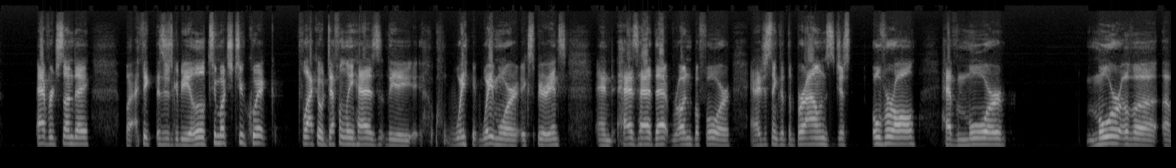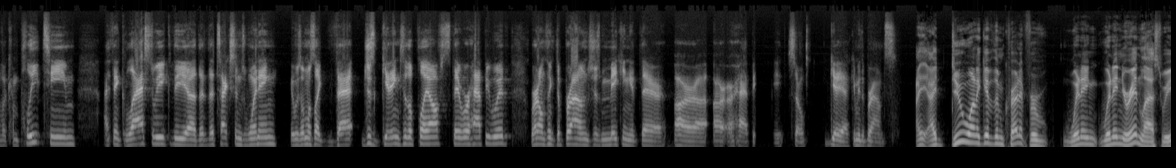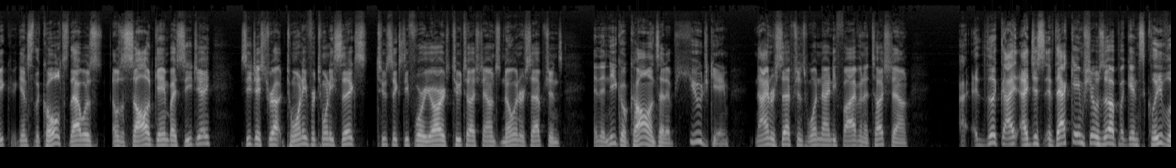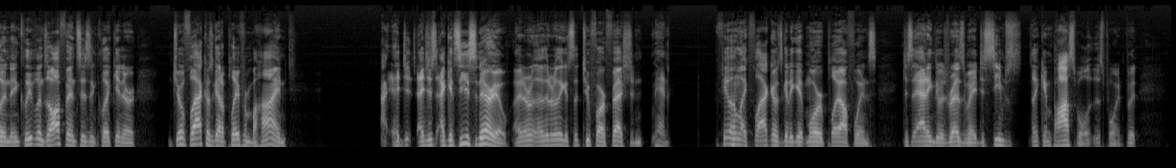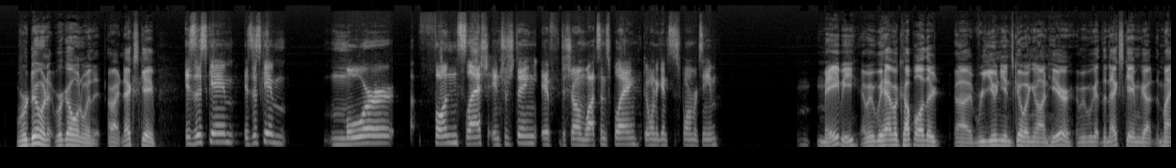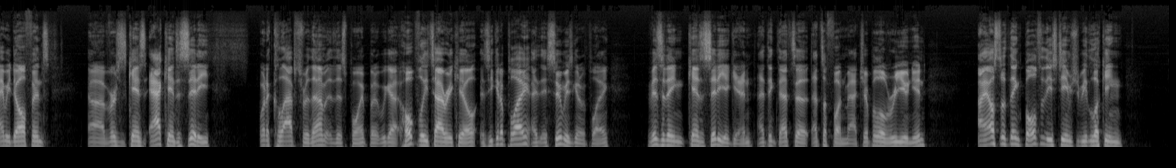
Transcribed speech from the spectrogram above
average Sunday. But I think this is going to be a little too much too quick. Flacco definitely has the way way more experience and has had that run before. And I just think that the Browns just overall have more more of a of a complete team. I think last week the, uh, the, the Texans winning, it was almost like that just getting to the playoffs they were happy with. Where I don't think the Browns just making it there are uh, are, are happy. So yeah, yeah, give me the Browns. I, I do want to give them credit for winning winning your in last week against the Colts. That was that was a solid game by CJ. CJ Stroud 20 for 26, 264 yards, two touchdowns, no interceptions. And then Nico Collins had a huge game. Nine receptions, 195 and a touchdown. I, look, I, I just if that game shows up against Cleveland and Cleveland's offense isn't clicking or Joe Flacco's got to play from behind, I, I just, I just, I can see a scenario. I don't, I don't think it's too far fetched. And man, feeling like Flacco's going to get more playoff wins, just adding to his resume, just seems like impossible at this point. But we're doing it. We're going with it. All right, next game. Is this game? Is this game more fun slash interesting if Deshaun Watson's playing, going against his former team? Maybe. I mean, we have a couple other uh, reunions going on here. I mean, we got the next game. We got the Miami Dolphins uh, versus Kansas at Kansas City. What a collapse for them at this point. But we got hopefully Tyreek Hill. Is he going to play? I assume he's going to play. Visiting Kansas City again. I think that's a that's a fun matchup, a little reunion. I also think both of these teams should be looking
